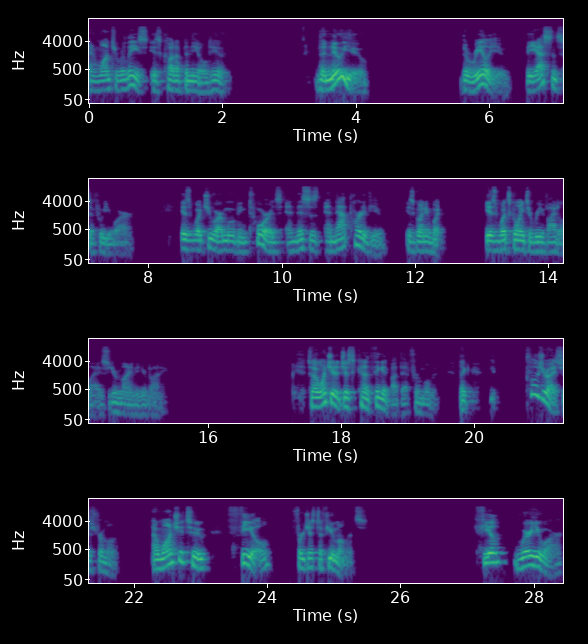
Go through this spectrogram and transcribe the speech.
and want to release is caught up in the old you. The new you, the real you, the essence of who you are, is what you are moving towards. And this is, and that part of you is going to what is what's going to revitalize your mind and your body. So I want you to just kind of think about that for a moment. Like, close your eyes just for a moment. I want you to feel for just a few moments. Feel where you are.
